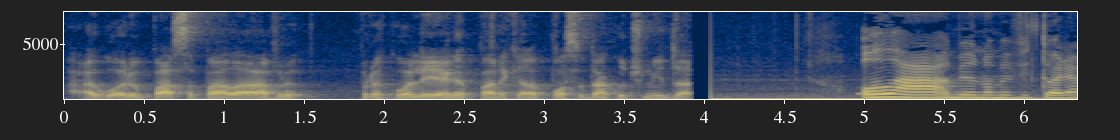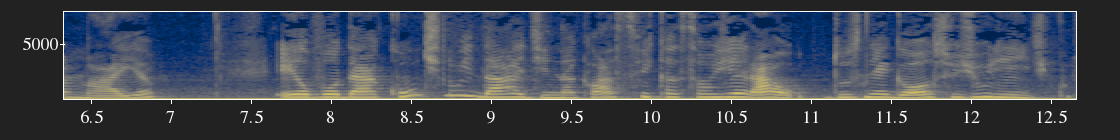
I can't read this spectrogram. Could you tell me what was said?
Agora eu passo a palavra para a colega para que ela possa dar continuidade. Olá, meu nome é Vitória Maia, eu vou dar continuidade na classificação geral dos negócios jurídicos.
